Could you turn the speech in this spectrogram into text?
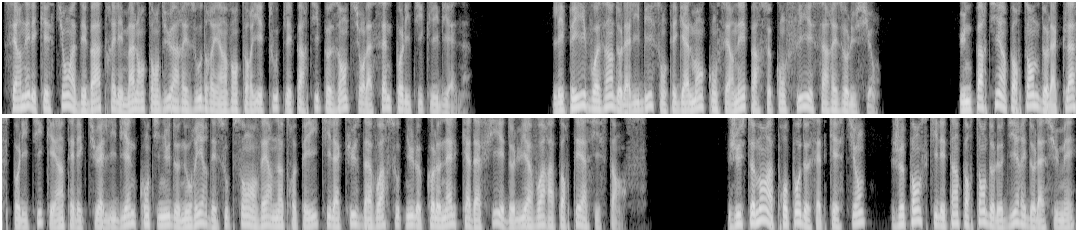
cerner les questions à débattre et les malentendus à résoudre et inventorier toutes les parties pesantes sur la scène politique libyenne. Les pays voisins de la Libye sont également concernés par ce conflit et sa résolution. Une partie importante de la classe politique et intellectuelle libyenne continue de nourrir des soupçons envers notre pays qui l'accuse d'avoir soutenu le colonel Kadhafi et de lui avoir apporté assistance. Justement à propos de cette question, je pense qu'il est important de le dire et de l'assumer,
